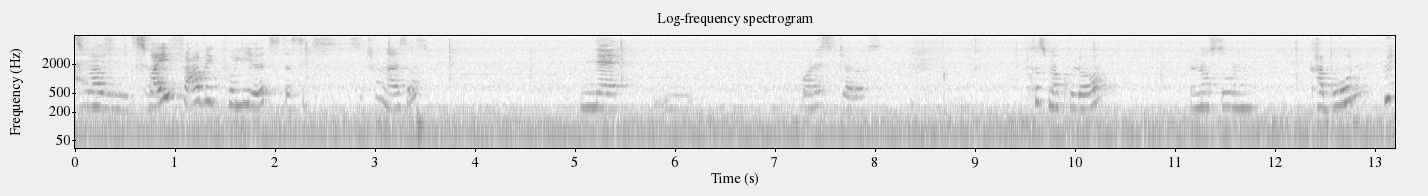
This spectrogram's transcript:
Zwar Alter. zweifarbig poliert. Das sieht, sieht schon nice aus. Nee. Boah, das sieht geil aus. Prismacolor. Dann noch so ein Carbon.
